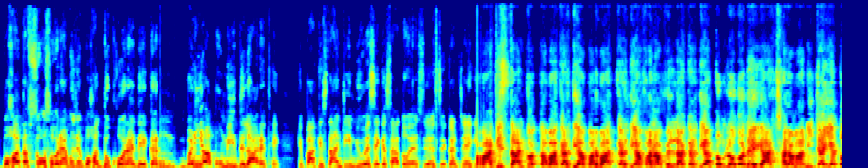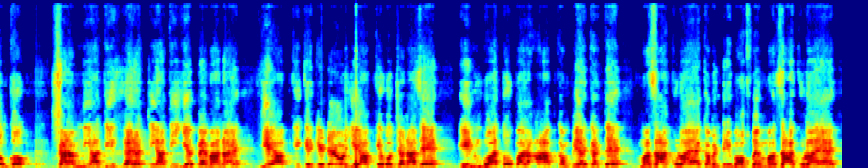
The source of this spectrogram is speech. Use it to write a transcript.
बहुत अफसोस हो रहा है मुझे बहुत दुख हो रहा है देखकर। बड़ी आप उम्मीद दिला रहे थे कि पाकिस्तान टीम यूएसए के साथ तो ऐसे ऐसे कर जाएगी। पाकिस्तान को तबाह कर दिया बर्बाद कर दिया फना फिल्ला कर दिया तुम लोगों ने यार शर्म आनी चाहिए तुमको। शर्म नहीं आती गैरत नहीं आती ये पैमाना है ये आपकी क्रिकेट है और ये आपके वो जनाजे इन बातों पर आप कंपेयर करते मज़ाक उड़ाया है कमेंट्री बॉक्स में मज़ाक उड़ाया है।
